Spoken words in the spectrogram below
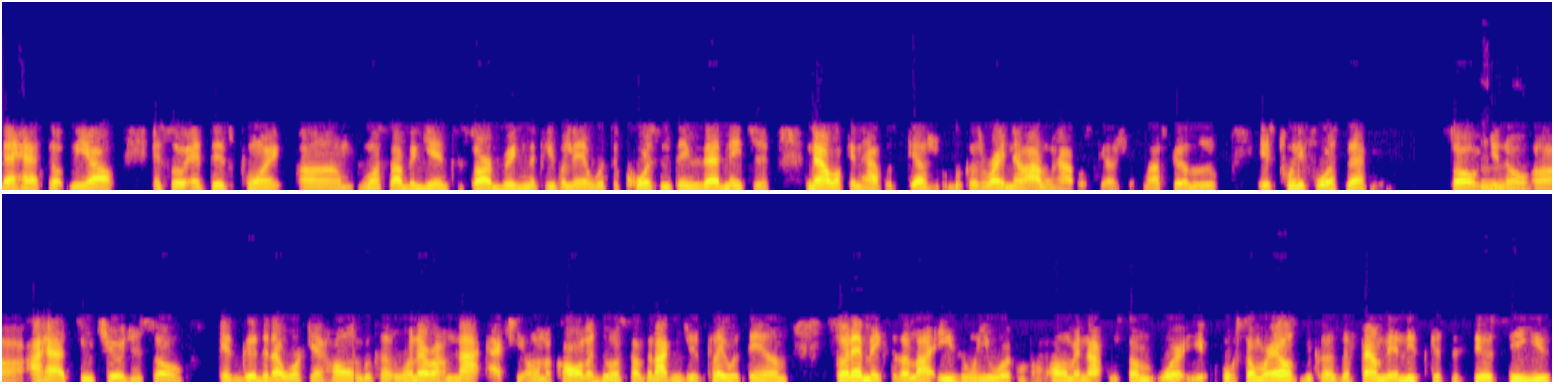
that has helped me out. And so at this point, um, once I begin to start bringing the people in with the course and things of that nature, now I can have a schedule because right now I don't have a schedule. My schedule is 24 seven. So, mm-hmm. you know, uh, I had two children, so it's good that I work at home because whenever I'm not actually on the call or doing something, I can just play with them. So that makes it a lot easier when you're working from home and not from somewhere somewhere else because the family at least gets to still see you,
